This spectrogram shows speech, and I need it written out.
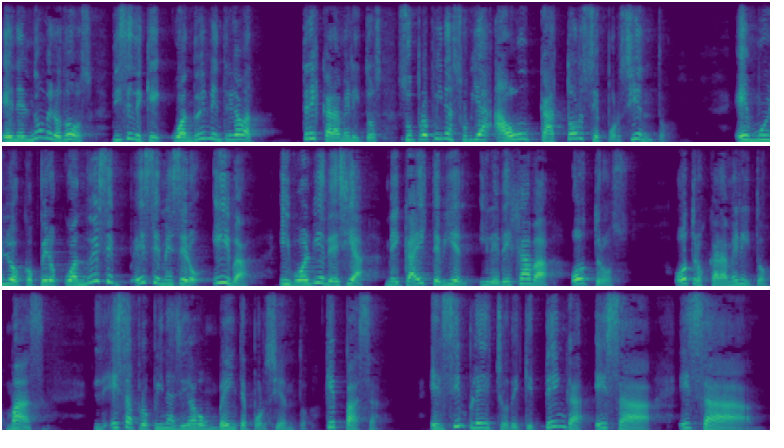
en el número 2, dice de que cuando él le entregaba tres caramelitos, su propina subía a un 14%. Es muy loco, pero cuando ese, ese mesero iba y volvía y le decía, me caíste bien, y le dejaba otros, otros caramelitos más, esa propina llegaba a un 20%. ¿Qué pasa? El simple hecho de que tenga esa, esa,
